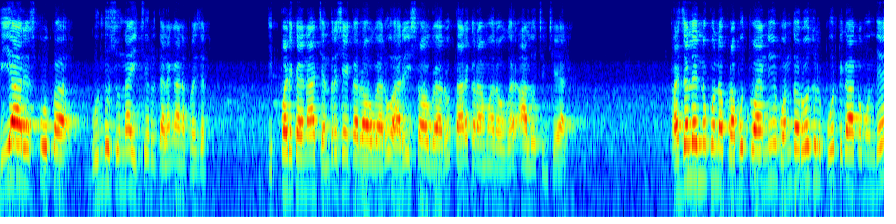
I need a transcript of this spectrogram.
బీఆర్ఎస్కు ఒక గుండు సున్నా ఇచ్చారు తెలంగాణ ప్రజలు. ఇప్పటికైనా చంద్రశేఖరరావు గారు హరీష్ రావు గారు తారక రామారావు గారు ఆలోచన చేయాలి. ప్రజలు ఎన్నుకున్న ప్రభుత్వాన్ని వంద రోజులు పూర్తి కాకముందే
